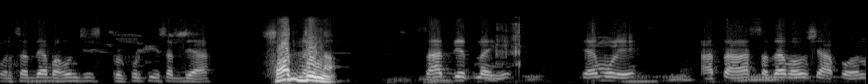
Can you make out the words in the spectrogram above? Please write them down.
पण सध्या भाऊंची प्रकृती सध्या सात दिन साथ देत नाही. त्यामुळे आता सदाभाऊंशी आपण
